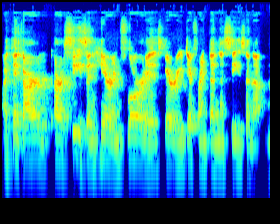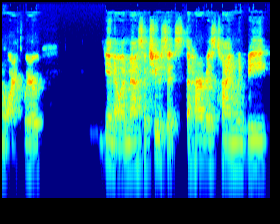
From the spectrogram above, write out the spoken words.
I think our, our season here in Florida is very different than the season up north, where, you know, in Massachusetts, the harvest time would be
